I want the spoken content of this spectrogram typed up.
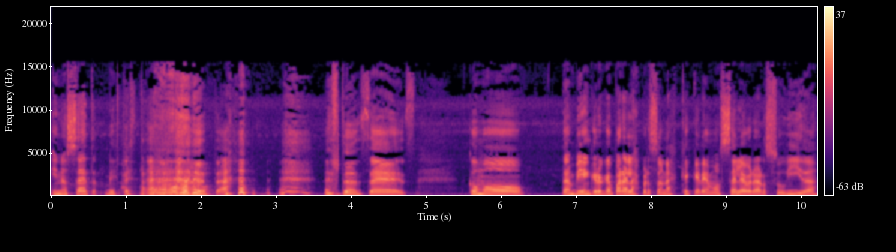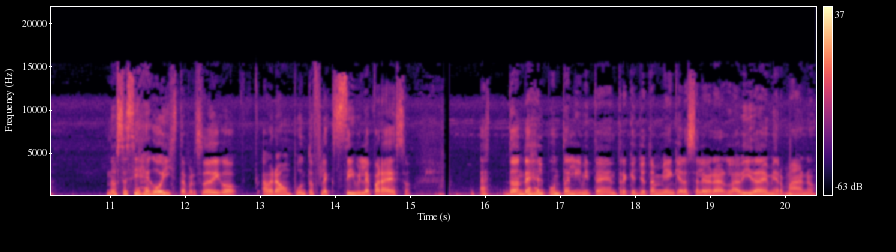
y no sé, ¿viste? Está. Entonces, como también creo que para las personas que queremos celebrar su vida, no sé si es egoísta, por eso digo, habrá un punto flexible para eso. ¿Dónde es el punto límite entre que yo también quiero celebrar la vida de mi hermano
